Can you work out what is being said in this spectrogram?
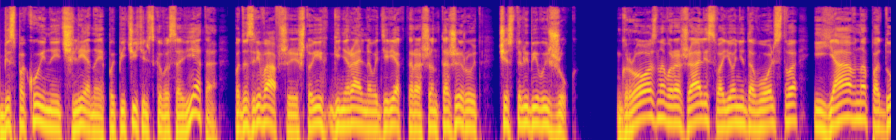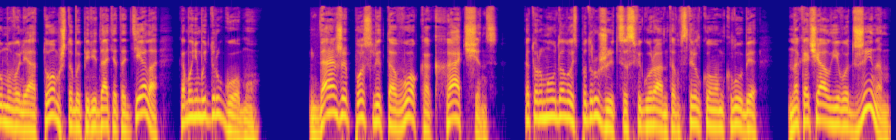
Беспокойные члены попечительского совета, подозревавшие, что их генерального директора шантажирует честолюбивый Жук, грозно выражали свое недовольство и явно подумывали о том, чтобы передать это дело кому-нибудь другому. Даже после того, как Хатчинс, которому удалось подружиться с фигурантом в стрелковом клубе, накачал его джином,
